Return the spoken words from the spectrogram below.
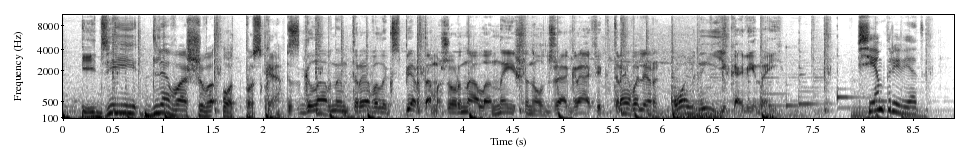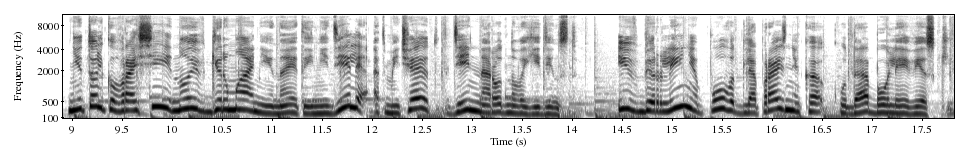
– идеи для вашего отпуска. С главным travel-экспертом журнала National Geographic Traveler Ольгой Яковиной. Всем привет! Не только в России, но и в Германии на этой неделе отмечают День народного единства. И в Берлине повод для праздника куда более веский.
